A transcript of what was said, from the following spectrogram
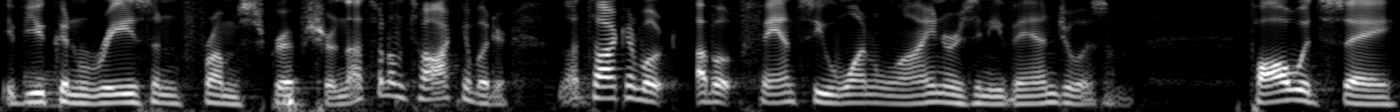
if you can reason from Scripture. And that's what I'm talking about here. I'm not talking about, about fancy one liners in evangelism. Paul would say,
